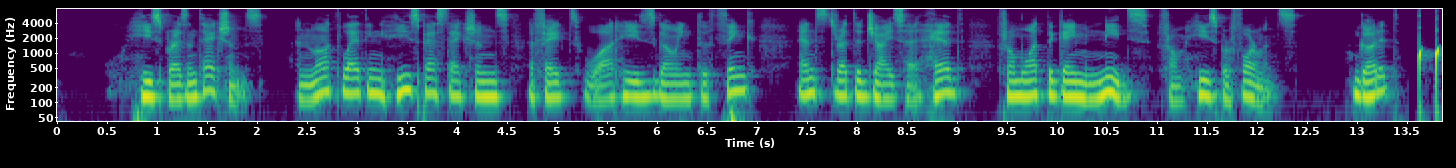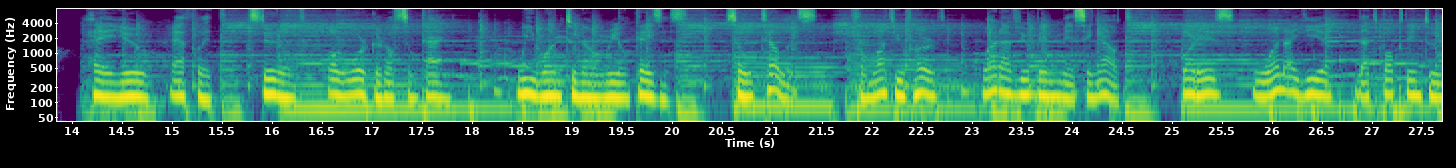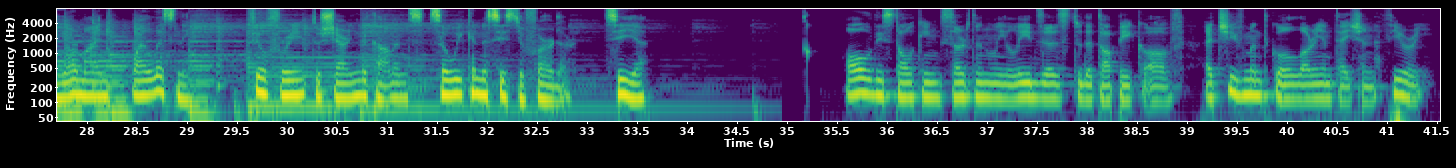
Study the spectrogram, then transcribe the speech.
his present actions and not letting his past actions affect what he's going to think and strategize ahead from what the game needs from his performance. Got it? Hey, you, athlete, student, or worker of some kind. We want to know real cases. So tell us, from what you've heard, what have you been missing out? What is one idea that popped into your mind while listening? Feel free to share in the comments so we can assist you further. See ya! All this talking certainly leads us to the topic of achievement goal orientation theory.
